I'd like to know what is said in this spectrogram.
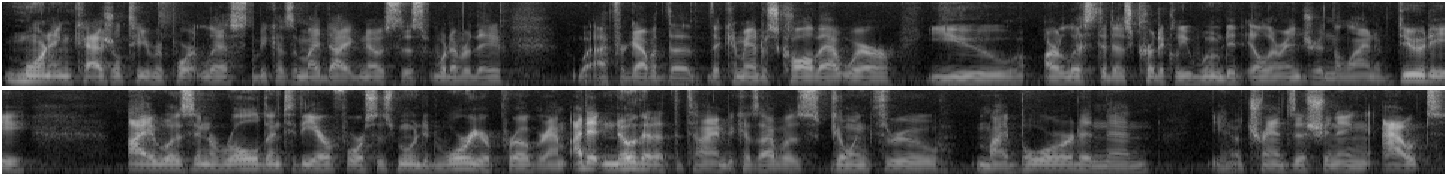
morning casualty report list because of my diagnosis, whatever they, I forgot what the, the commanders call that, where you are listed as critically wounded, ill, or injured in the line of duty. I was enrolled into the Air Force's Wounded Warrior program. I didn't know that at the time because I was going through my board and then, you know, transitioning out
